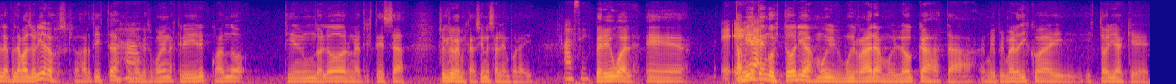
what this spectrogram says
la, la mayoría de los, los artistas Ajá. como que se ponen a escribir cuando tienen un dolor, una tristeza. Yo creo que mis canciones salen por ahí. Ah, sí. Pero igual, eh, Eh, también la- tengo historias muy, muy raras, muy locas. Hasta en mi primer disco hay historias que,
